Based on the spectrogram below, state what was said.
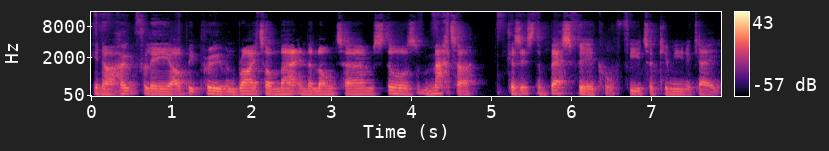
you know, hopefully I'll be proven right on that in the long term. Stores matter because it's the best vehicle for you to communicate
